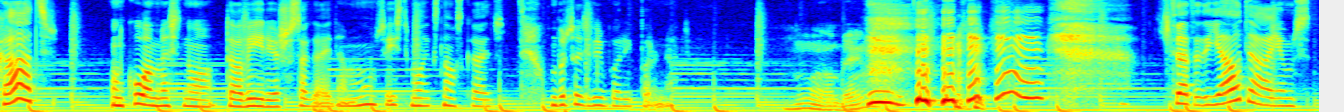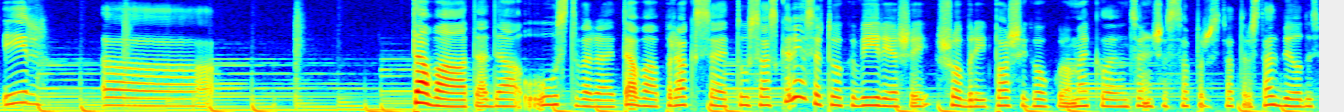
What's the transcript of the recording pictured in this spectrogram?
kāds un ko mēs no tā vīrieša sagaidām, mums man liekas, nav skaidrs. Un par to es gribu arī parunāt. Nu. Tātad jautājums ir. Uh, Tavā tādā uztverē, tavā praksē, tu saskaries ar to, ka vīrieši šobrīd paši kaut ko meklē un cenšas saprast, atrast atbildes.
